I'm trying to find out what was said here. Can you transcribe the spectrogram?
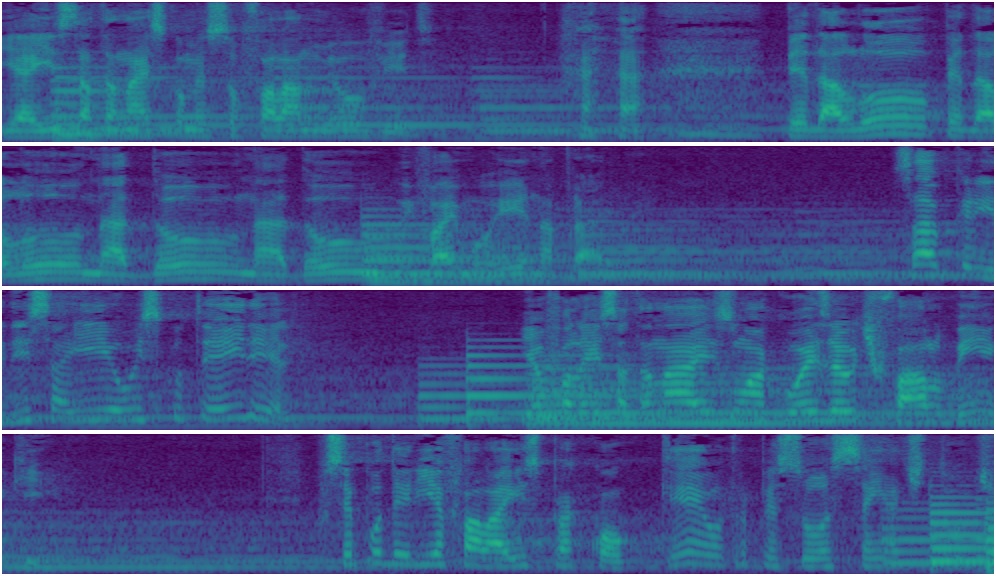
E aí Satanás começou a falar no meu ouvido. pedalou, pedalou, nadou, nadou e vai morrer na praia. Sabe, querido, isso aí eu escutei dele. E eu falei, Satanás, uma coisa eu te falo bem aqui. Você poderia falar isso para qualquer outra pessoa sem atitude.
